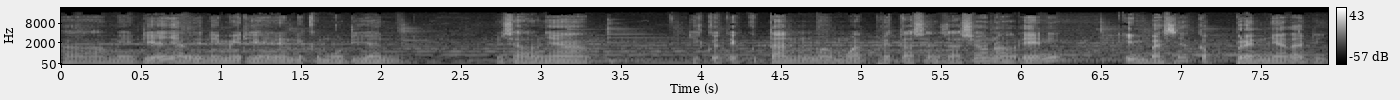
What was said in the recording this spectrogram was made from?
uh, medianya, lini media ini kemudian misalnya ikut-ikutan memuat berita sensasional, ya ini imbasnya ke brandnya tadi.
